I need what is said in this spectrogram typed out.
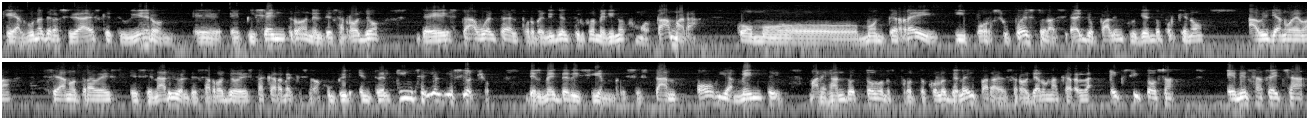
que algunas de las ciudades que tuvieron eh, epicentro en el desarrollo de esta vuelta del porvenir del Tour femenino como Támara, como Monterrey y por supuesto la ciudad de Yopal, incluyendo, ¿por qué no?, a Villanueva, sean otra vez escenario del desarrollo de esta carrera que se va a cumplir entre el 15 y el 18 del de diciembre. Se están obviamente manejando todos los protocolos de ley para desarrollar una carrera exitosa en esa fecha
